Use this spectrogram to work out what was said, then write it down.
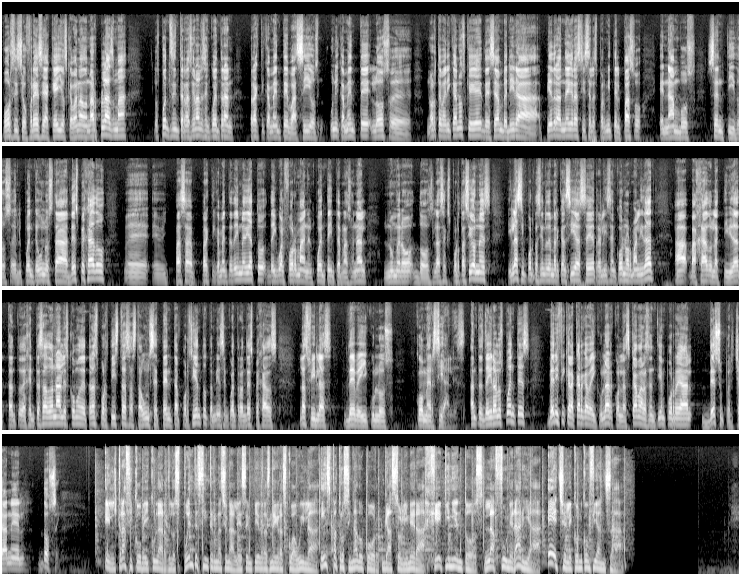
por si se ofrece a aquellos que van a donar plasma. Los puentes internacionales se encuentran prácticamente vacíos. Únicamente los eh, norteamericanos que desean venir a Piedras Negras si se les permite el paso en ambos sentidos. El puente 1 está despejado, eh, eh, pasa prácticamente de inmediato, de igual forma en el puente internacional número 2. Las exportaciones y las importaciones de mercancías se realizan con normalidad. Ha bajado la actividad tanto de agentes aduanales como de transportistas hasta un 70%. También se encuentran despejadas las filas de vehículos comerciales. Antes de ir a los puentes, verifica la carga vehicular con las cámaras en tiempo real de Super Channel 12. El tráfico vehicular de los puentes internacionales en Piedras Negras, Coahuila, es patrocinado por Gasolinera G500, La Funeraria. Échele con confianza.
